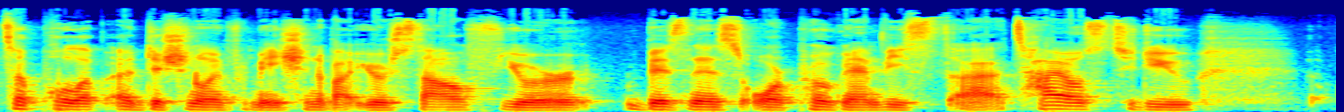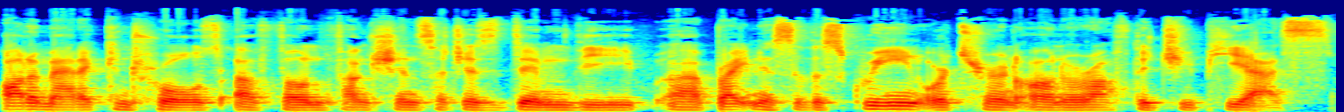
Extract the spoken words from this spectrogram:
to pull up additional information about yourself, your business, or program these uh, tiles to do automatic controls of phone functions such as dim the uh, brightness of the screen or turn on or off the GPS.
